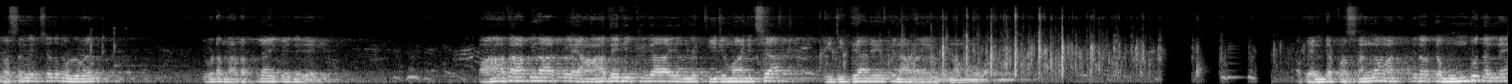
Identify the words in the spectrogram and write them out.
പ്രസംഗിച്ചത് മുഴുവൻ ഇവിടെ നടപ്പിലായി കഴിഞ്ഞ കാര്യം. മാതാപിതാക്കളെ ആദരിക്കുക എന്ന് തീരുമാനിച്ച ഈ വിദ്യാലയത്തിനാണ് എന്റെ നമ്മൾ അപ്പൊ എന്റെ പ്രസംഗം അതിനൊക്കെ മുമ്പ് തന്നെ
